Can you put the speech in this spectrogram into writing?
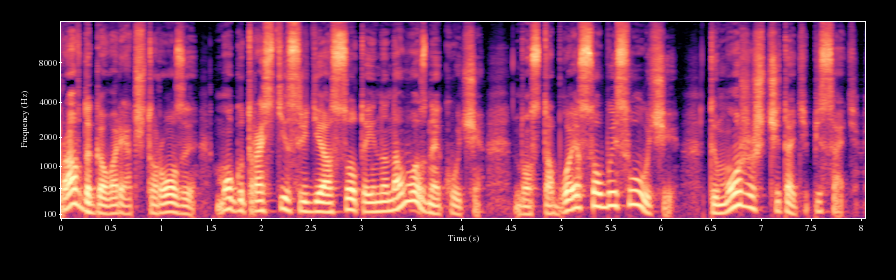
Правда говорят, что розы могут расти среди осота и на навозной куче, но с тобой особый случай. Ты можешь читать и писать?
